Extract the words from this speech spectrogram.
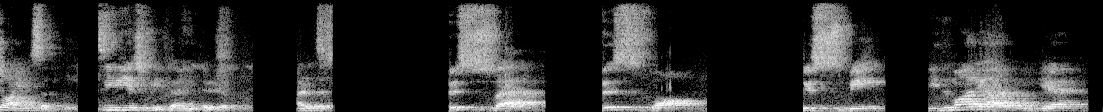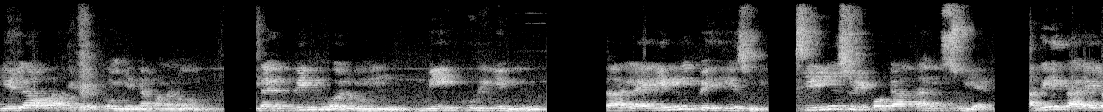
ஜாயின் சர்க்கிள் சிறிய சுடி தனித்து எழுதும். அடுத்து விஸ்வ விஸ்வா விஸ்வே இது மாதிரி ஆரம்பிக்க எல்லா வார்த்தைகளுக்கும் என்ன பண்ணணும்? இதன் பின் வரும் மெய்க்குறியின் தலையில் பெரிய சுழி. சிறிய சுழி போட்டா தன் சுய. அதே தலையில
